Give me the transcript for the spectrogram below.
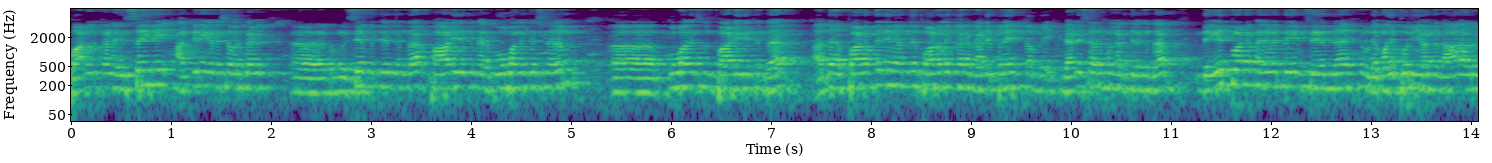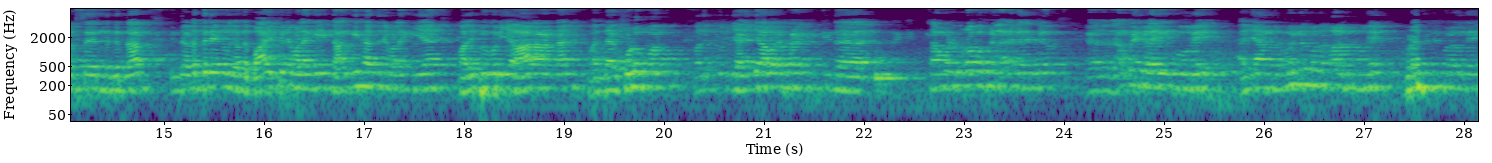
பாடலுக்கான இசையினை அக்னி கணேஷ் அவர்கள் இசையமைத்திருக்கின்றார். பாடியிருக்கின்றார் கோபாலகிருஷ்ணரும். கோபாலகிருஷ்ணன் பாடியிருக்கின்றார் அந்த பாடத்தினை வந்து பாடலுக்கான நடிப்பினை தம்பி டனிஸ் அவர்கள் நடத்தியிருக்கின்றார். இந்த ஏற்பாடு நிறுவனத்தையும் சேர்ந்த என்னுடைய மதிப்புரியான ஆண்டு ஆர் அவர்கள் சேர்ந்திருக்கின்றார். இந்த இடத்திலே எங்களுக்கு அந்த வாய்ப்பினை வழங்கி இந்த அங்கீகாரத்தினை வழங்கிய மதிப்புக்குரிய ஆறாண்டன் வந்த குழுமம் மதிப்புக்குரிய ஐயா அவர்கள் இந்த தமிழ் உறவுகள் அனைவருக்கும் எனது கூறி ஐயா மீண்டும் மீண்டும் வாழ்க்கை கூறி விடைபெற்றுக் கொள்வதே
